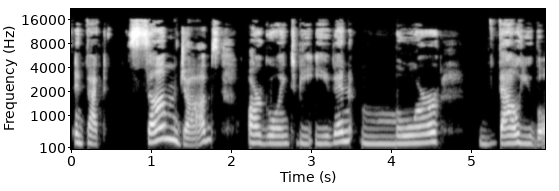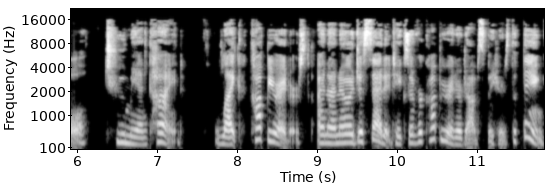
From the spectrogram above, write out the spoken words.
In fact, some jobs are going to be even more valuable to mankind, like copywriters. And I know I just said it takes over copywriter jobs, but here's the thing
